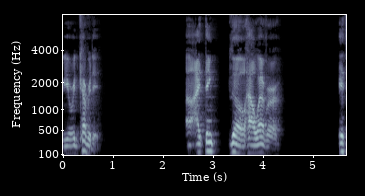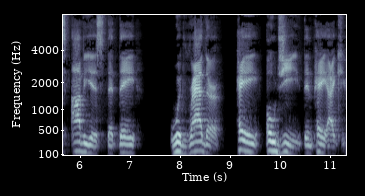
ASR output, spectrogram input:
We already covered it. Uh, I think, though, however, it's obvious that they would rather pay OG than pay IQ.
